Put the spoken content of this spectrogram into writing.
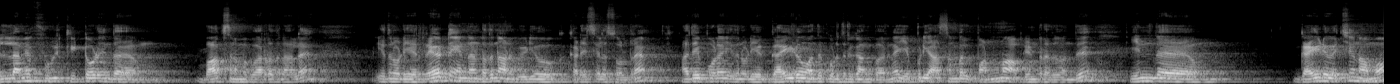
எல்லாமே ஃபுல் கிட்டோட இந்த பாக்ஸ் நமக்கு வர்றதுனால இதனுடைய ரேட்டு என்னன்றது நான் வீடியோவுக்கு கடைசியில் சொல்கிறேன் அதே போல் இதனுடைய கைடும் வந்து கொடுத்துருக்காங்க பாருங்கள் எப்படி அசம்பிள் பண்ணணும் அப்படின்றது வந்து இந்த கைடு வச்சு நம்ம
